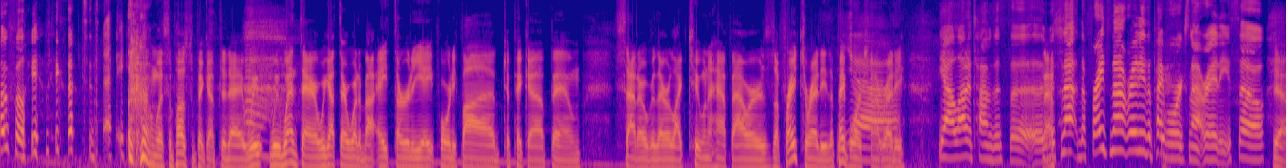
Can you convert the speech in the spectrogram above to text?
hopefully it picks up today. was supposed to pick up today. We we went there. We got there what about 8:30, 8:45 to pick up, and sat over there like two and a half hours. The freight's ready. The paperwork's Yeah. not ready. yeah, a lot of times it's the That's- it's not the freight's not ready, the paperwork's not ready. So Yeah.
